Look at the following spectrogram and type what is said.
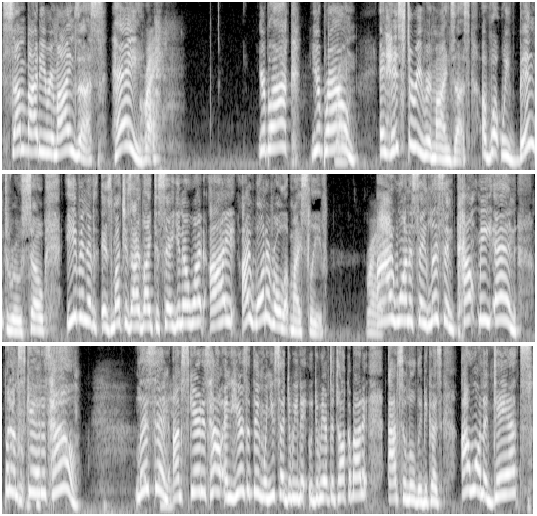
somebody reminds us hey, right. you're black, you're brown. Right. And history reminds us of what we've been through. So even if, as much as I'd like to say, you know what, I, I want to roll up my sleeve. Right. I want to say, listen, count me in, but I'm scared as hell. Listen, I'm scared as hell. And here's the thing: when you said, "Do we do we have to talk about it?" Absolutely, because I want to dance.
